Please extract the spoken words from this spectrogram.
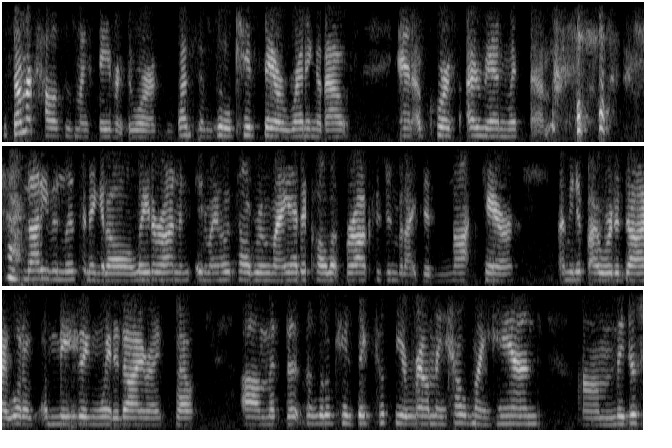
the summer palace was my favorite. There were a bunch of little kids there running about, and of course I ran with them. not even listening at all. Later on in, in my hotel room, I had to call up for oxygen, but I did not care. I mean, if I were to die, what an amazing way to die, right? So, um, the, the little kids, they took me around, they held my hand um, they just,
